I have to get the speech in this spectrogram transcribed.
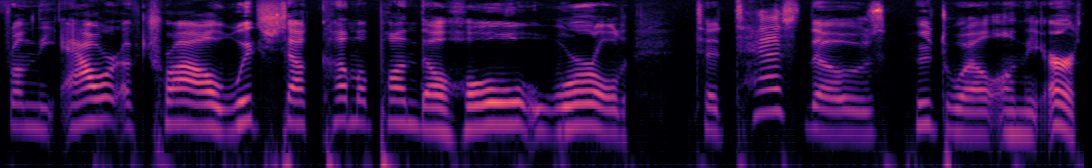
from the hour of trial which shall come upon the whole world to test those who dwell on the earth.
